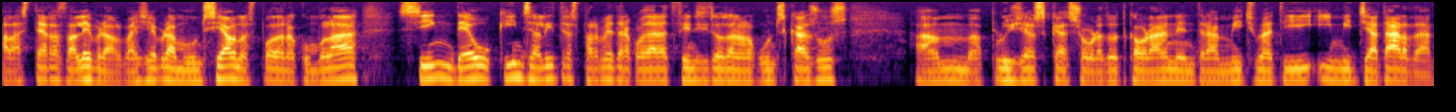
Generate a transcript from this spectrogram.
a les Terres de l'Ebre, al Baix Ebre, Montsià, on es poden acumular 5, 10, 15 litres per metre quadrat, fins i tot en alguns casos amb pluges que sobretot cauran entre mig matí i mitja tarda.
